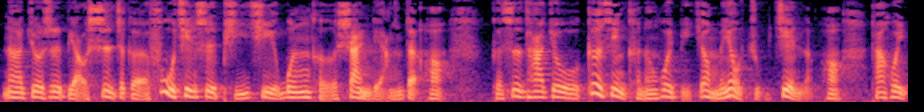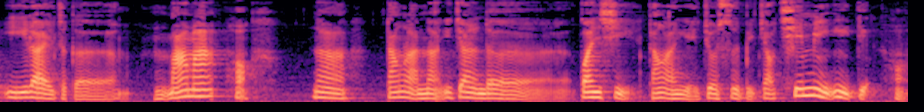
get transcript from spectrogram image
那就是表示这个父亲是脾气温和善良的哈。可是他就个性可能会比较没有主见了哈，他会依赖这个妈妈哈。那当然了，一家人的关系当然也就是比较亲密一点哈。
